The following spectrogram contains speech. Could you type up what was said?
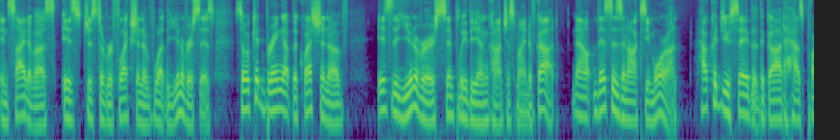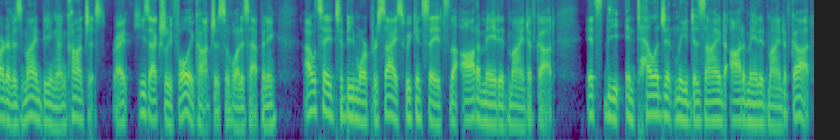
inside of us is just a reflection of what the universe is. So it could bring up the question of, is the universe simply the unconscious mind of God? Now, this is an oxymoron. How could you say that the God has part of his mind being unconscious, right? He's actually fully conscious of what is happening. I would say, to be more precise, we can say it's the automated mind of God. It's the intelligently designed automated mind of God.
